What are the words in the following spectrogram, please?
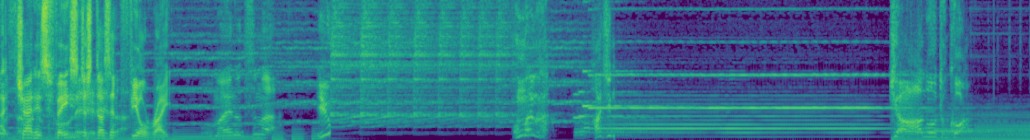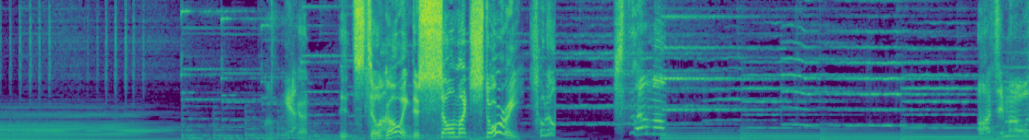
I, Chad, his face just doesn't feel right. Oh my god. It's still going. There's so much story. Ajima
